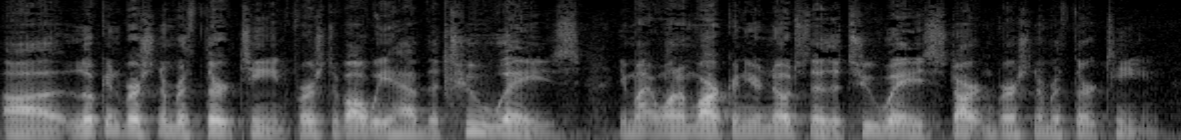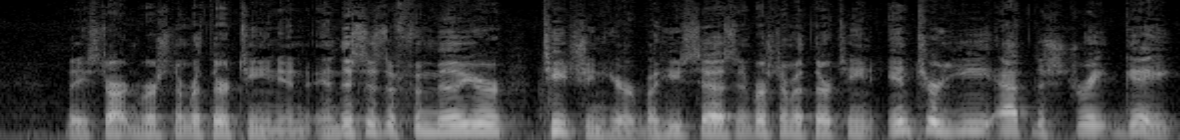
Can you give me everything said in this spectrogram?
uh, look in verse number 13. First of all, we have the two ways. You might want to mark in your notes there the two ways start in verse number 13. They start in verse number 13. And, and this is a familiar teaching here, but he says in verse number 13, Enter ye at the strait gate.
